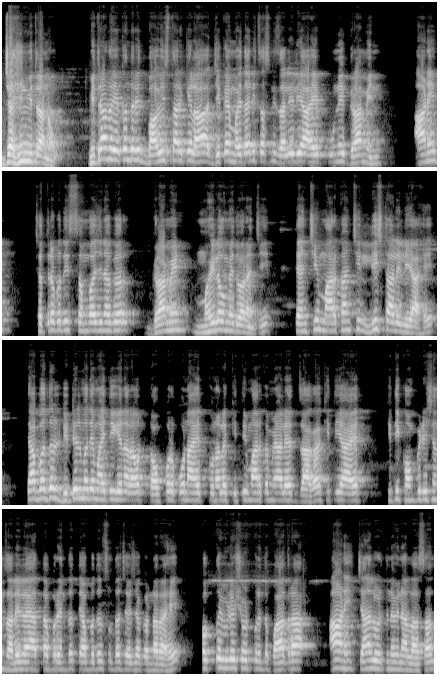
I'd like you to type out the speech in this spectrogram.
जय हिंद मित्रांनो. मित्रांनो एकंदरीत बावीस तारखेला जे काही मैदानी चाचणी झालेली आहे पुणे ग्रामीण आणि छत्रपती संभाजीनगर ग्रामीण महिला उमेदवारांची त्यांची मार्कांची लिस्ट आलेली आहे. त्याबद्दल डिटेलमध्ये माहिती घेणार आहोत. टॉपर कोण आहेत कोणाला किती मार्क मिळाले आहेत जागा किती आहेत किती कॉम्पिटिशन झालेलं आहे आतापर्यंत त्याबद्दल सुद्धा चर्चा करणार आहे. फक्त व्हिडिओ शेवटपर्यंत पाहत राहा आणि चॅनलवरती नवीन आला असाल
